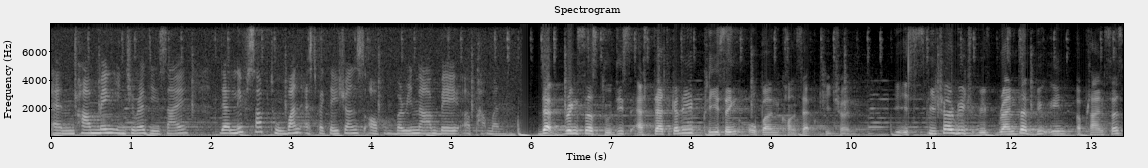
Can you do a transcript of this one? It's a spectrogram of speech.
and charming interior design that lives up to one expectations of Marina Bay apartment. That brings us to this aesthetically pleasing open concept kitchen. It is feature rich with branded built-in appliances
